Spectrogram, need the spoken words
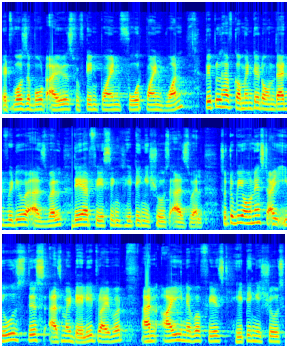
it was about iOS 15.4.1 people have commented on that video as well. They are facing heating issues as well. So to be honest i use this as my daily driver and i never faced heating issues.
